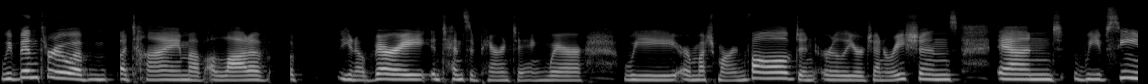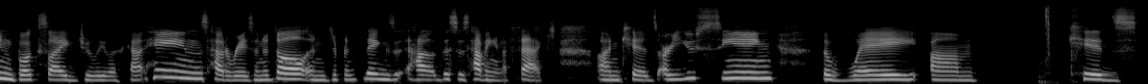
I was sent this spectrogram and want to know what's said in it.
we've been through a, a time of a lot of you know, very intensive parenting where we are much more involved in earlier generations. And we've seen books like Julie Lythcott Haims, How to Raise an Adult, and different things, how this is having an effect on kids. Are you seeing the way um, kids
